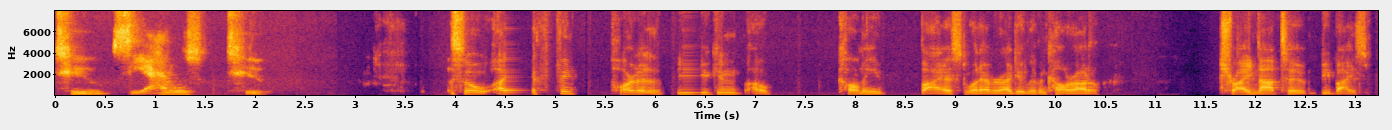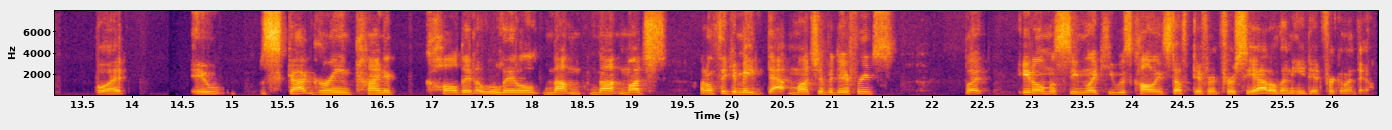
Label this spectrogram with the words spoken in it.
to Seattle's two. So I think part of you can I'll call me biased, whatever. I do live in Colorado. Try not to be biased, but it Scott Green kind of called it a little not not much. I don't think it made that much of a difference, but it almost seemed like he was calling stuff different for Seattle than he did for Glendale.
